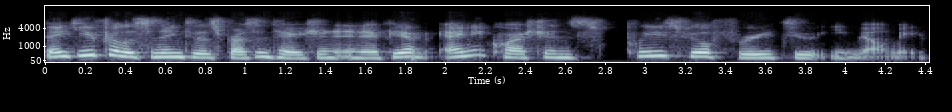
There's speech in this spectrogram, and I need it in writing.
Thank you for listening to this presentation, and if you have any questions, please feel free to email me.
